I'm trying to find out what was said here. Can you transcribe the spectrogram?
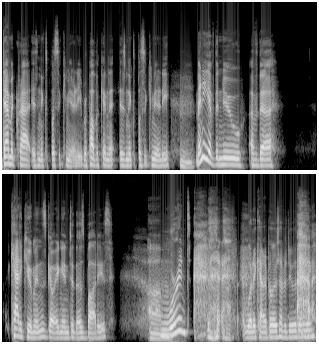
Democrat is an explicit community, Republican is an explicit community, Hmm. many of the new, of the catechumens going into those bodies Um, weren't what do caterpillars have to do with anything?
